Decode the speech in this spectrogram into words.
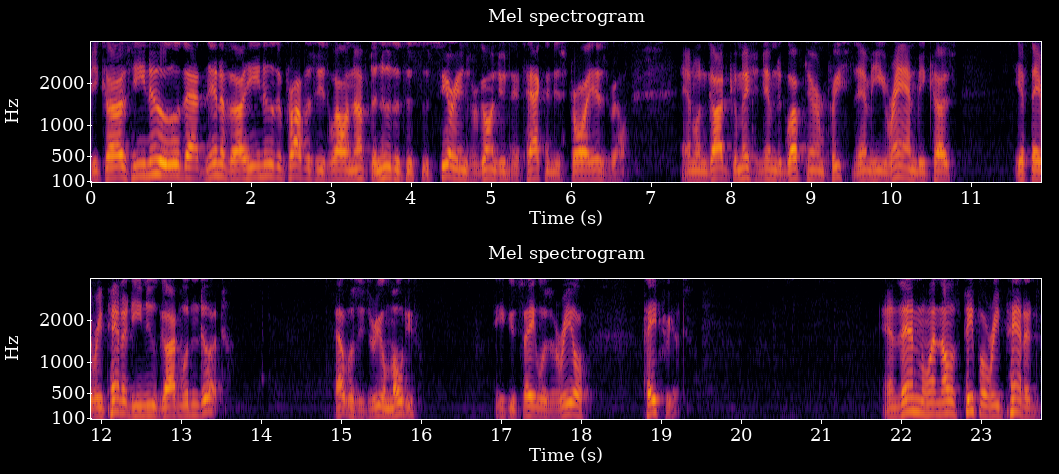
because he knew that Nineveh, he knew the prophecies well enough to know that the Assyrians were going to attack and destroy Israel. And when God commissioned him to go up there and preach to them, he ran because if they repented, he knew God wouldn't do it. That was his real motive. He could say it was a real patriot. And then when those people repented,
